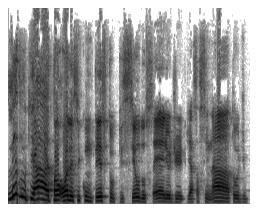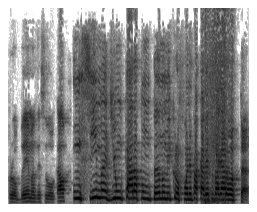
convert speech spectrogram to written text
Mesmo que, ah, to- olha esse contexto pseudo sério de, de assassinato ou de problemas nesse local, em cima de um cara apontando o microfone pra cabeça da garota.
